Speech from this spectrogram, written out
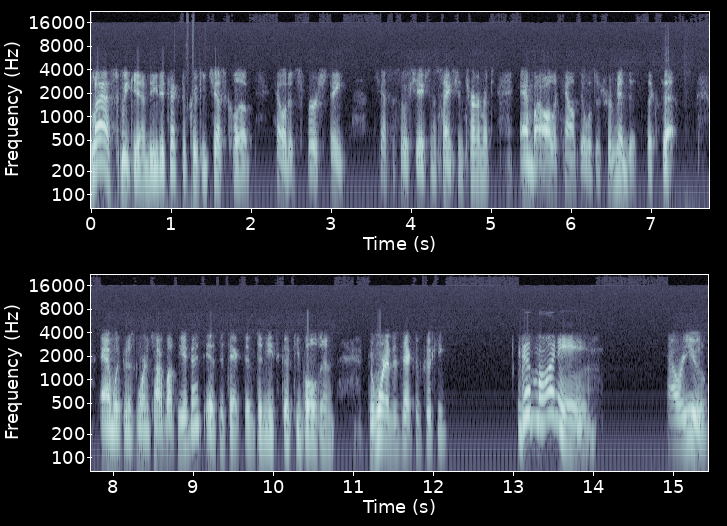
Last weekend, the Detective Cookie Chess Club held its first state Chess Association sanctioned tournament, and by all accounts, it was a tremendous success. And with me this morning to talk about the event is Detective Denise Cookie Bouldin. Good morning, Detective Cookie. Good morning. How are you?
